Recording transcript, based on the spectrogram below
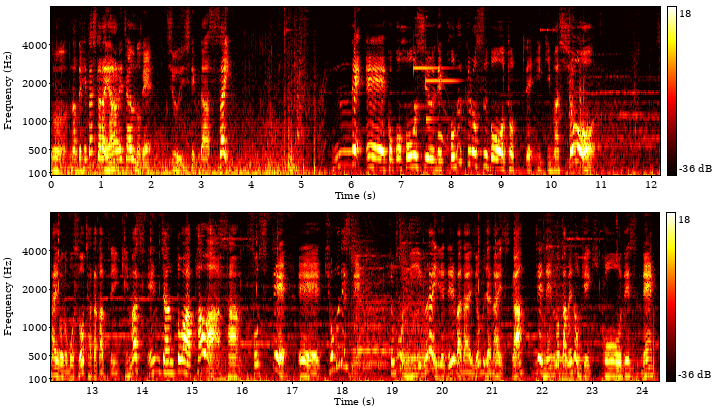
うんなので下手したらやられちゃうので注意してくださいんで、えー、ここ報酬でコグクロスボウを取っていきましょう最後のボスを戦っていきます。エンチャントはパワー3。そして、えー、虚無ですね。虚無を2ぐらい入れてれば大丈夫じゃないですか。で、念のための激光ですね。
